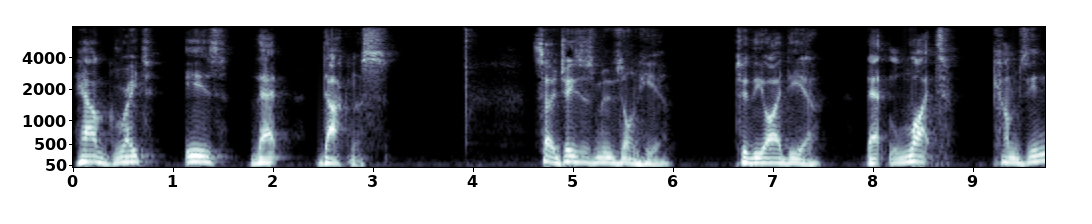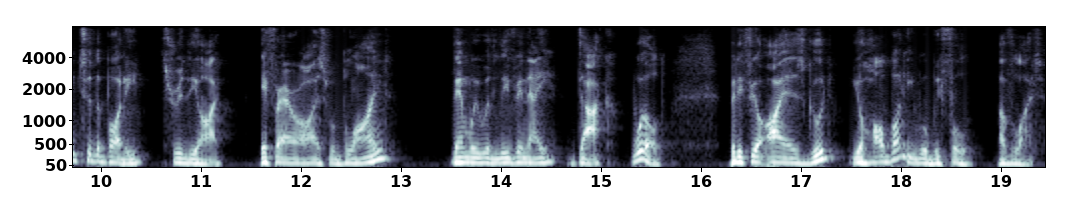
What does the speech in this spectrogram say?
how great is that darkness? So Jesus moves on here to the idea that light comes into the body through the eye. If our eyes were blind, then we would live in a dark world. But if your eye is good, your whole body will be full of light.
